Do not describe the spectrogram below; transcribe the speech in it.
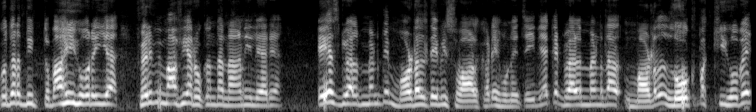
ਕੁਦਰਤ ਦੀ ਤਬਾਹੀ ਹੋ ਰਹੀ ਆ ਫਿਰ ਵੀ ਮਾਫੀਆ ਰੁਕਣ ਦਾ ਨਾਂ ਨਹੀਂ ਲੈ ਰਿਹਾ। ਇਸ ਡਿਵੈਲਪਮੈਂਟ ਦੇ ਮਾਡਲ ਤੇ ਵੀ ਸਵਾਲ ਖੜੇ ਹੋਣੇ ਚਾਹੀਦੇ ਆ ਕਿ ਡਿਵੈਲਪਮੈਂਟ ਦਾ ਮਾਡਲ ਲੋਕ ਪੱਖੀ ਹੋਵੇ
